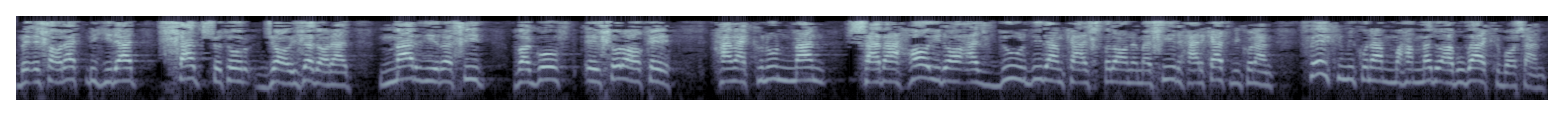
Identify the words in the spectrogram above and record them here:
به اسارت بگیرد صد شطور جایزه دارد. مردی رسید و گفت ای سراقه همکنون من شبههایی را از دور دیدم که از فلان مسیر حرکت می‌کنند. فکر می‌کنم محمد و ابوبکر باشند.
